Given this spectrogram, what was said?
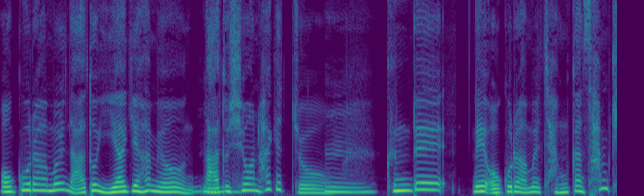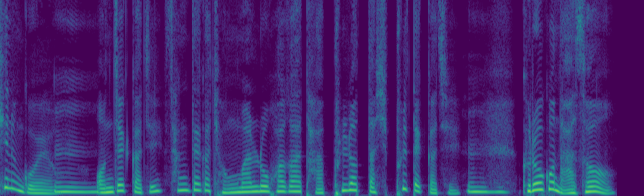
억울함을 나도 이야기하면 나도 음. 시원하겠죠. 음. 근데 내 억울함을 잠깐 삼키는 거예요. 음. 언제까지? 상대가 정말로 화가 다 풀렸다 싶을 때까지. 음. 그러고 나서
